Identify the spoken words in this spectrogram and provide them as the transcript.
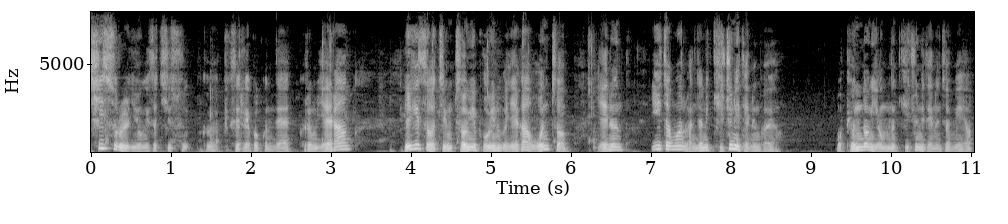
치수를 이용해서 치수 그 픽셀을 해볼 건데 그럼 얘랑 여기서 지금 점이 보이는 거 얘가 원점 얘는 이 점은 완전히 기준이 되는 거예요. 뭐 변동이 없는 기준이 되는 점이에요.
